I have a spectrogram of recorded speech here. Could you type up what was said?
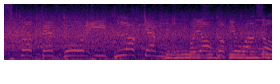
Skottet går i plocken på Jakob Johansson.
